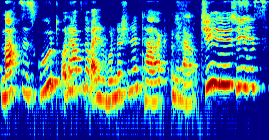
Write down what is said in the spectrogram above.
macht es gut und habt noch einen wunderschönen Tag. Genau. Tschüss. Tschüss.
